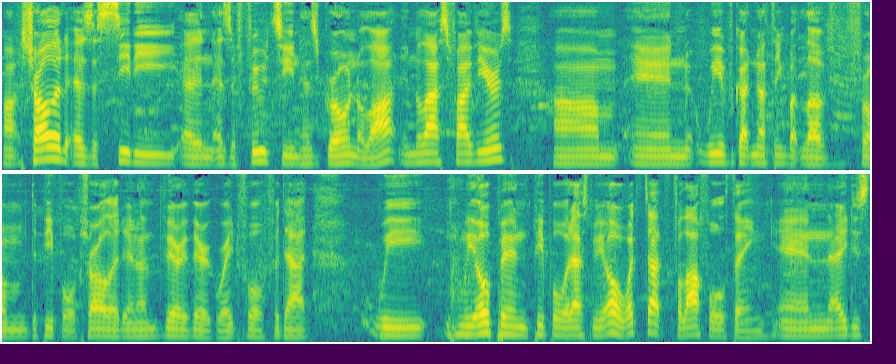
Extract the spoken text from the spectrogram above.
Uh, Charlotte, as a city and as a food scene, has grown a lot in the last five years, um, and we've got nothing but love from the people of Charlotte, and I'm very, very grateful for that we when we opened, people would ask me, "Oh, what's that falafel thing?" And I just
